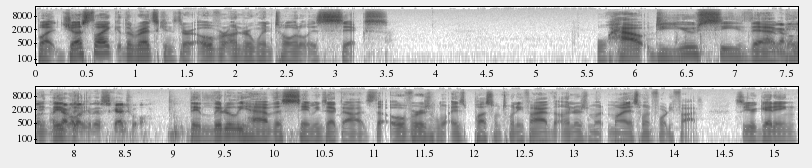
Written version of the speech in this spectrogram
But just like the Redskins, their over under win total is six. Well, How do you see I them gotta, hitting? look, I they, gotta they- look at the schedule. they literally have the same exact odds. The over is, is plus 125, the under is mi- minus 145. So you're getting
